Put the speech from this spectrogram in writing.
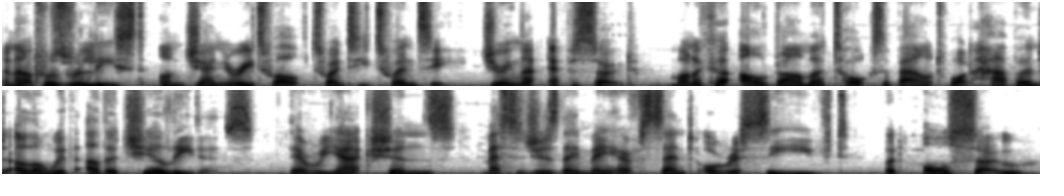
and that was released on January 12, 2020. During that episode, Monica Aldama talks about what happened along with other cheerleaders, their reactions, messages they may have sent or received, but also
